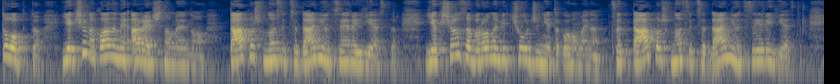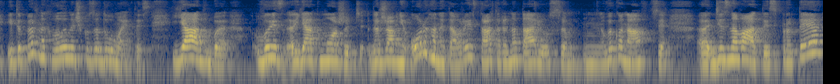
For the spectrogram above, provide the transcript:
Тобто, якщо накладений арешт на майно, також вносяться дані у цей реєстр. Якщо заборона відчудження такого майна, це також вносяться дані у цей реєстр. І тепер на хвилиночку задумайтесь, як би ви як можуть державні органи, там реєстратори, нотаріуси, виконавці е, дізнаватись про те,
